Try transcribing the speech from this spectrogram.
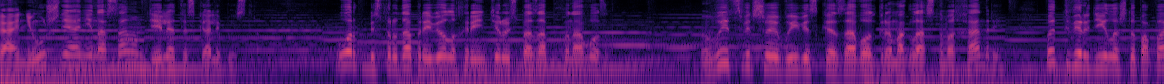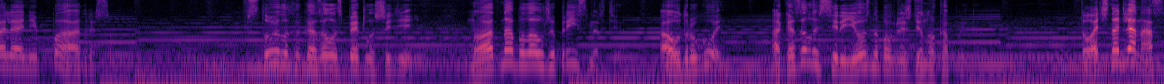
Конюшни они на самом деле отыскали быстро. Орк без труда привел их, ориентируясь по запаху навоза. Выцветшая вывеска «Завод громогласного Ханри» подтвердила, что попали они по адресу. В стойлах оказалось пять лошадей, но одна была уже при смерти, а у другой оказалось серьезно повреждено копыто. «Точно для нас!»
